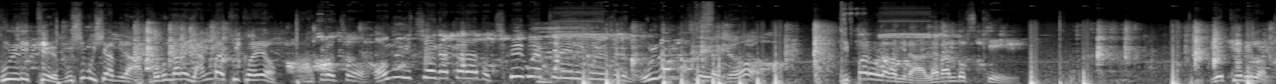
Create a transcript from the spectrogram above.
굴리트 무시무시합니다. 더군다나 양발 키커예요. 아, 그렇죠. 어느 위치에 갔더라도 최고의 플레이를 보여주는 올라운드 플레이어죠. 깃발 올라갑니다. 레반도프스키. 예투 빌런스.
